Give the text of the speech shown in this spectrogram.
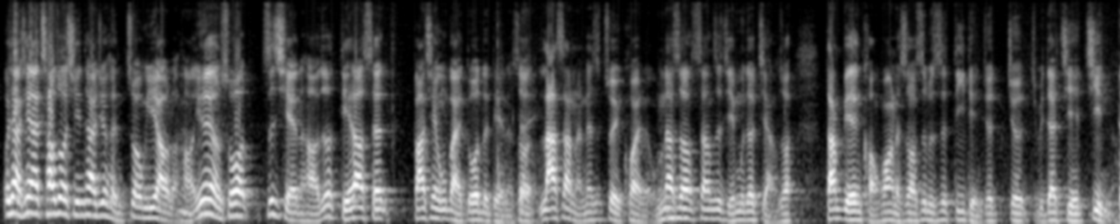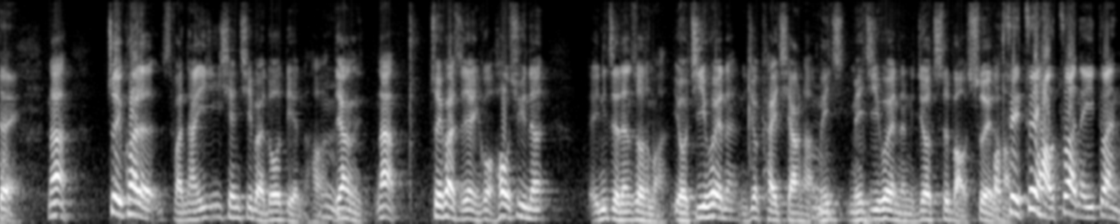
我想现在操作心态就很重要了哈，因为有说之前哈，就跌到升八千五百多的点的时候拉上来那是最快的。我们那时候上次节目就讲说，当别人恐慌的时候，是不是低点就就比较接近？对。那最快的反弹一一千七百多点哈，这样那最快时间一过，后续呢，你只能说什么？有机会呢你就开枪了，没没机会呢你就吃饱睡了。所以最好赚的一段，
